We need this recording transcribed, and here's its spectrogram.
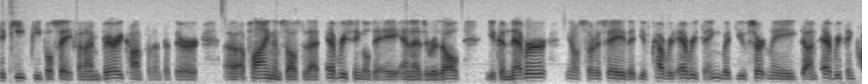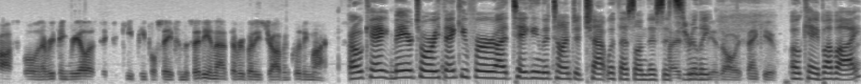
to keep people safe. And I'm very confident that they're uh, applying themselves to that every single day. And as a result, you can never, you know, sort of say that you've covered everything, but you've certainly done everything possible and everything realistic to keep people safe in the city. And that's everybody's job, including mine. Okay, Mayor Tory, thank you for uh, taking the time to chat with us on this. It's Pleasure really as always. Thank you. Okay, bye bye.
